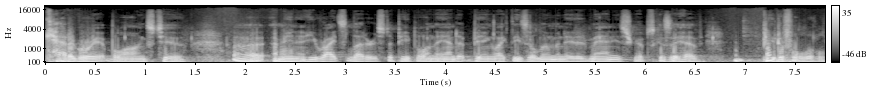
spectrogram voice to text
category it belongs to. Uh, I mean, he writes letters to people, and they end up being like these illuminated manuscripts because they have beautiful little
